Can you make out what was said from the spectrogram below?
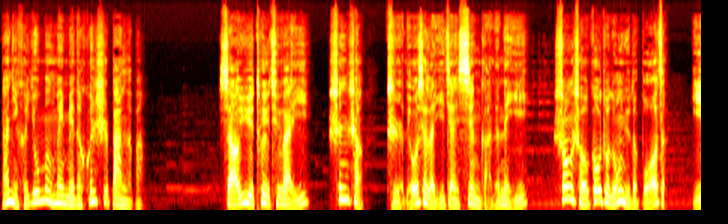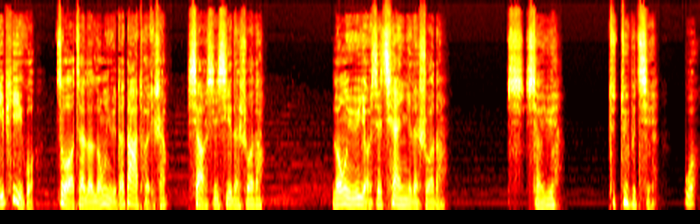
把你和幽梦妹妹的婚事办了吧。小玉褪去外衣，身上只留下了一件性感的内衣，双手勾住龙宇的脖子，一屁股坐在了龙宇的大腿上，笑嘻嘻的说道。龙宇有些歉意的说道：“小玉，对对不起，我。”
